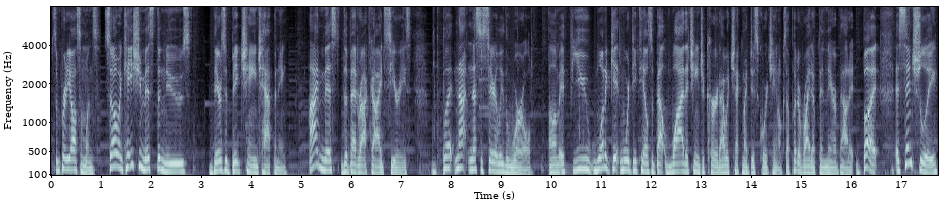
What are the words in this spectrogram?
some pretty awesome ones. So in case you missed the news, there's a big change happening. I missed the Bedrock Guide series, but not necessarily the world. Um, if you want to get more details about why the change occurred, I would check my Discord channel because I put a write up in there about it. But essentially,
